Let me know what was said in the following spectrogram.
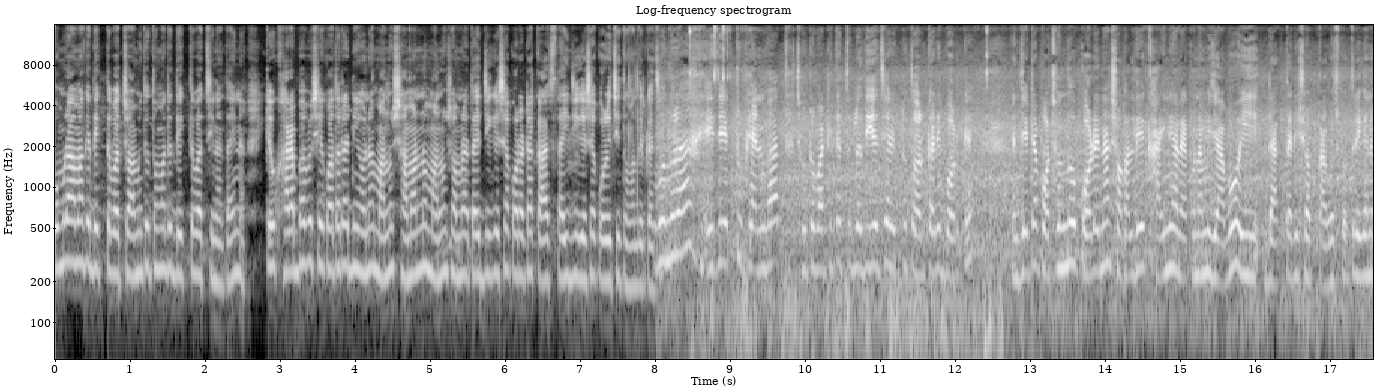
তোমরা আমাকে দেখতে পাচ্ছ, আমি তো তোমাদের দেখতে পাচ্ছি না, তাই না? কেউ খারাপভাবে সে কথাটা নিও না, মানুষ সামান্য মানুষ আমরা, তাই জিজ্ঞাসা করাটা কাজ, তাই জিজ্ঞাসা করেছি তোমাদের কাছে। বন্ধুরা, এই যে একটু ফ্যান ভাত ছোটো বাটিতে তুলে দিয়েছে আর একটু তরকারি বরকে। যেটা পছন্দ করে না, সকাল দিয়ে খাইনি আর এখন আমি যাব। এই ডাক্তারি সব কাগজপত্র এখানে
